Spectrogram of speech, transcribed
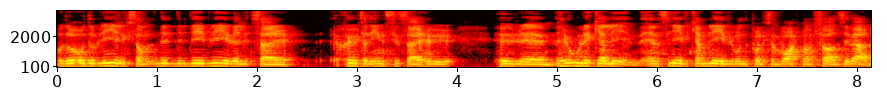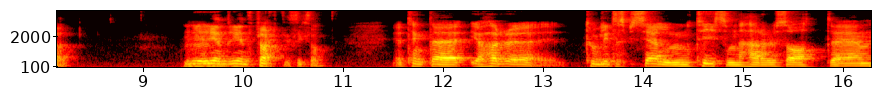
Och då, och då blir liksom, det, det, blir väldigt så här sjukt att inse så hur, hur, eh, hur olika liv, ens liv kan bli beroende på liksom vart man föds i världen. Men det är Mm. rent, rent praktiskt liksom. Jag tänkte, jag hör, tog lite speciell notis om det här och du sa att eh,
